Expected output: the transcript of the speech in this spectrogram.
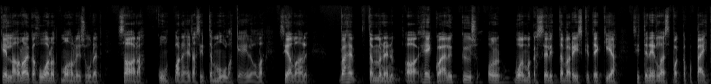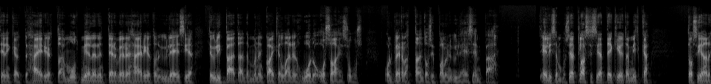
kellä on aika huonot mahdollisuudet saada kumppaneita sitten muulla keinolla. Siellä on vähän tämmöinen heikko älykkyys on voimakas selittävä riskitekijä. Sitten erilaiset vaikkapa päihteiden käyttöhäiriöt tai muut mielenen terveyden häiriöt on yleisiä. Ja ylipäätään tämmöinen kaikenlainen huono osaisuus on verrattain tosi paljon yleisempää. Eli semmoisia klassisia tekijöitä, mitkä tosiaan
